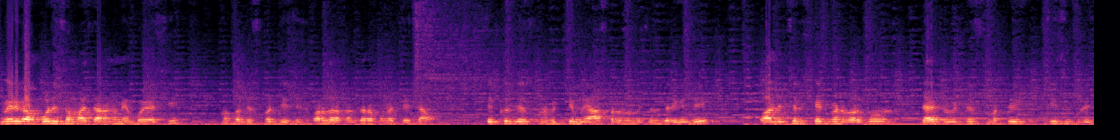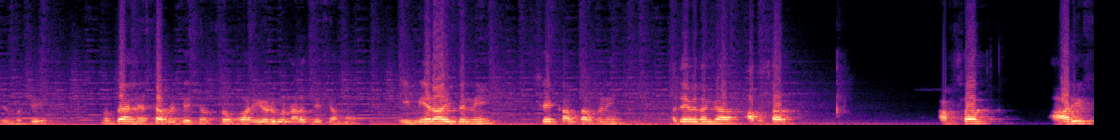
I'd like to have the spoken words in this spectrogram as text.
ఇమీడియట్గా పోలీస్ సమాచారంగా మేము పోయేసి మొత్తం డిస్పోజ్ చేసి ఫర్దర్ జరగకుండా చేశాం. సెక్యూర్ చేసుకున్న విక్టిమ్ని హాస్పిటల్ పంపించడం జరిగింది. వాళ్ళు ఇచ్చిన స్టేట్మెంట్ వరకు డైరెక్ట్ విట్నెస్ బట్టి సీసీ ఫుటేజ్ని బట్టి ముద్దాయిని ఎస్టాబ్లిష్ చేసాం సోఫార్ ఏడుగురు అరెస్ట్ చేశాము. ఈ మీరా ఇద్దరిని షేక్ అల్తాఫ్ని అదేవిధంగా అప్సర్ అప్సర్ ఆరిఫ్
